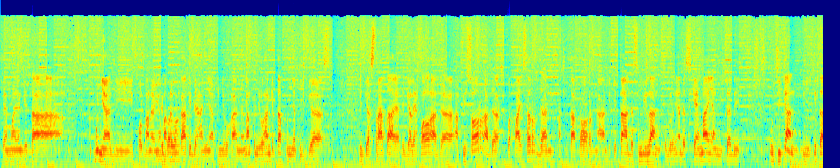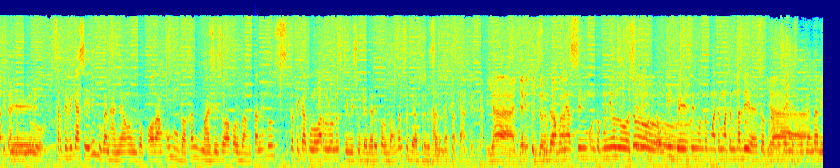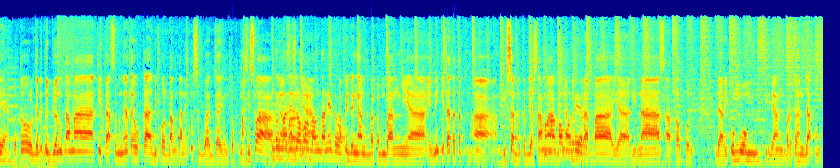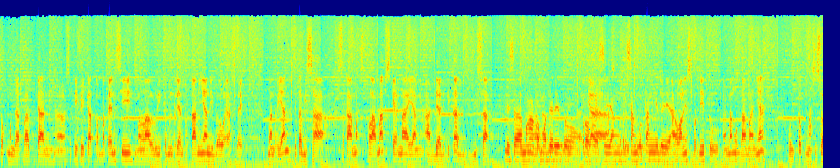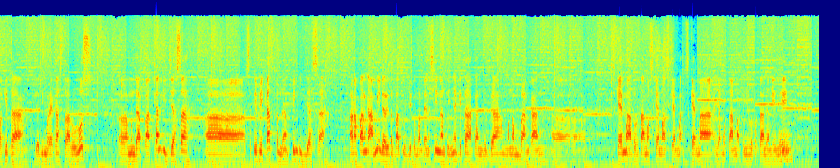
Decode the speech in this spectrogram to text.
skema yang kita punya di Polbang TOK tidak hanya penyuluhan. Memang penyuluhan kita punya tiga tiga strata ya, tiga level. Ada advisor, ada supervisor, dan fasilitator. Nah, di kita ada sembilan. Sebenarnya ada skema yang bisa di ujikan di kita tidak hanya penyuluh. Sertifikasi ini bukan hanya untuk orang umum bahkan mahasiswa Polbangtan itu ketika keluar lulus di wisuda dari Polbangtan sudah bersertifikat. Ya, jadi tujuan sudah utama punya SIM untuk menyuluh, SIM untuk IB, SIM untuk macam-macam tadi ya, so proses yang disebutkan jadi, tadi ya. Betul. Jadi tujuan utama kita sebenarnya TUK di Polbangtan itu sebagai untuk mahasiswa. Untuk mahasiswa awalnya. Polbangtan itu. Tapi dengan berkembangnya ini kita tetap ah, bisa bekerja sama dengan beberapa ya dinas ataupun dari umum yang berkehendak untuk mendapatkan eh, sertifikat kompetensi melalui Kementerian Pertanian di bawah ST Kementerian kita bisa sekama, selama skema yang ada di kita bisa Bisa mengakomodir itu mereka. profesi Ya, yang bersangkutan itu. gitu Jadi ya. Awalnya seperti itu. Memang utamanya untuk mahasiswa kita. Jadi mereka setelah lulus eh, mendapatkan ijazah eh, sertifikat pendamping ijazah. Harapan kami dari tempat uji kompetensi nantinya kita akan juga mengembangkan eh, skema, terutama skema-skema skema yang utama penyuluh pertanian ini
